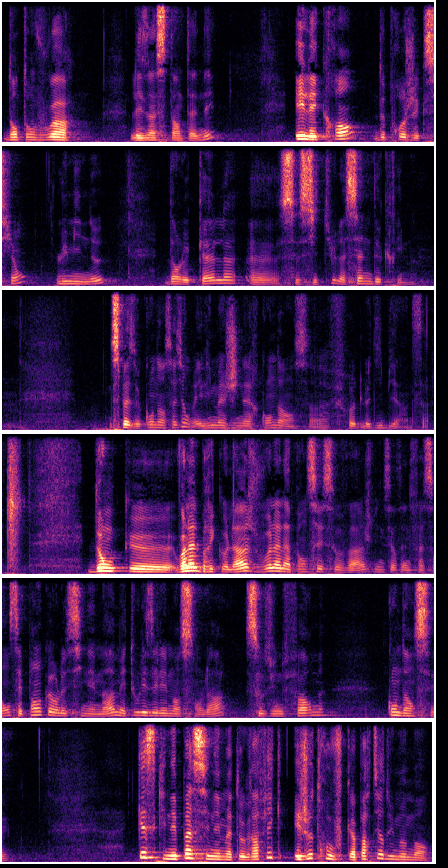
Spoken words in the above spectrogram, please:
dont on voit les instantanés, et l'écran de projection lumineux dans lequel euh, se situe la scène de crime. Une espèce de condensation, mais l'imaginaire condense, hein, Freud le dit bien. Ça. Donc euh, voilà le bricolage, voilà la pensée sauvage d'une certaine façon. Ce n'est pas encore le cinéma, mais tous les éléments sont là, sous une forme condensée. Qu'est-ce qui n'est pas cinématographique? Et je trouve qu'à partir du moment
